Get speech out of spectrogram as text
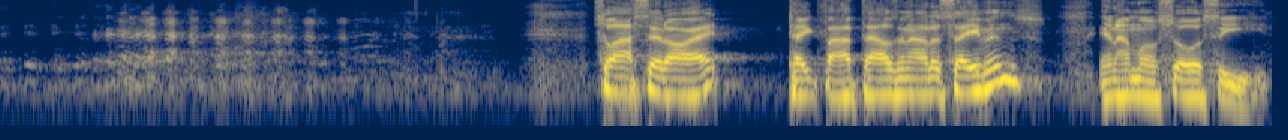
So I said, all right, take 5,000 out of savings and I'm going to sow a seed.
